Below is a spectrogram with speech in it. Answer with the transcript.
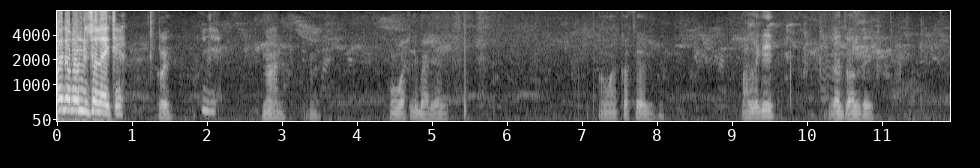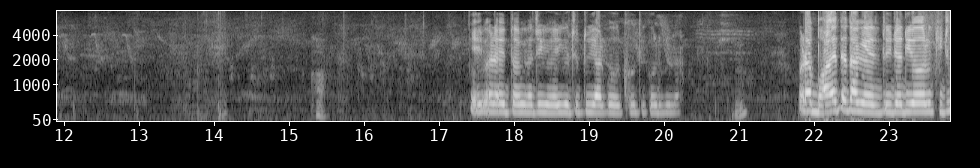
ওই তো বন্ধু চলে কই? না না। ও আসলে বাড়ি আসবে। আমার কাছে আসবে। ভালো লাগে? গা জল দে। এইবারে তোর কাছে হয়ে গেছে তুই আর ওর ক্ষতি করবি না? ওরা ভয়েতে থাকে তুই যদি ওর কিছু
